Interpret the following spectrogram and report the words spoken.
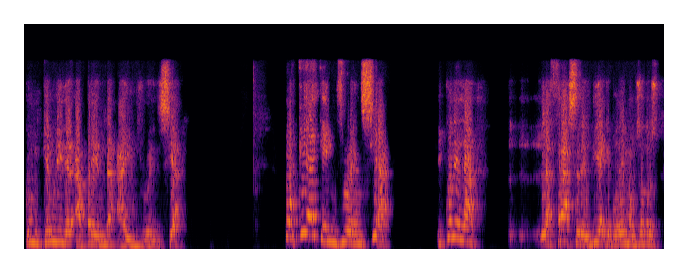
que un líder aprenda a influenciar. ¿Por qué hay que influenciar? ¿Y cuál es la, la frase del día que podemos nosotros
